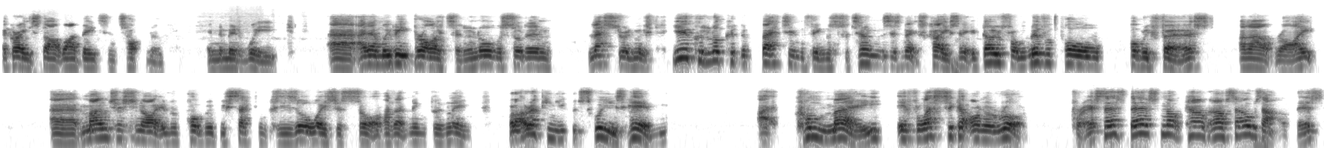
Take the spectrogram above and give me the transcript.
a great start by beating Tottenham in the midweek, uh, and then we beat Brighton, and all of a sudden Leicester. You could look at the betting things for Tielemans' next place, and it'd go from Liverpool probably first and outright. Uh, Manchester United would probably be second because he's always just sort of had that inkling link. But I reckon you could squeeze him uh, come May if Leicester get on a run. Chris. Let's let's not count ourselves out of this.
